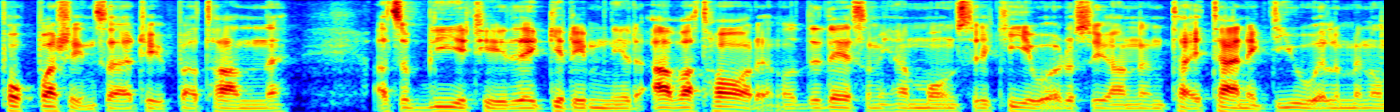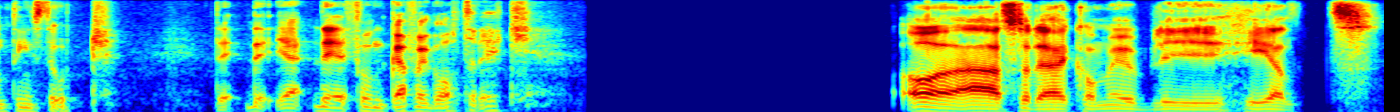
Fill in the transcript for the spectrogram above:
poppar sin så här typ att han alltså blir till det Grimnir-avataren och det är det som är han monster keyword och så gör han en Titanic duel med någonting stort. Det, det, det funkar för Gotrek. ja, alltså det här kommer ju bli helt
